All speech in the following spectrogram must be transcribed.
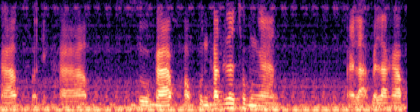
ครับ สวัสดีครับ สู้ครับ ขอบคุณครับที่รับชมงาน ไปละไปละครับ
